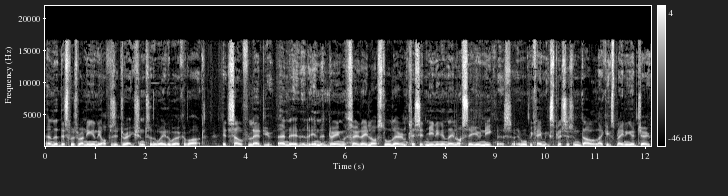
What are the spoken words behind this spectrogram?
and that this was running in the opposite direction to the way the work of art itself led you. And in doing so, they lost all their implicit meaning and they lost their uniqueness. It all became explicit and dull, like explaining a joke.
